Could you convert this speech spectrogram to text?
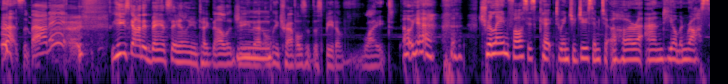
That's about it. He's got advanced alien technology that mm. only travels at the speed of light. Oh, yeah. Trelane forces Kirk to introduce him to Uhura and Yeoman Ross,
